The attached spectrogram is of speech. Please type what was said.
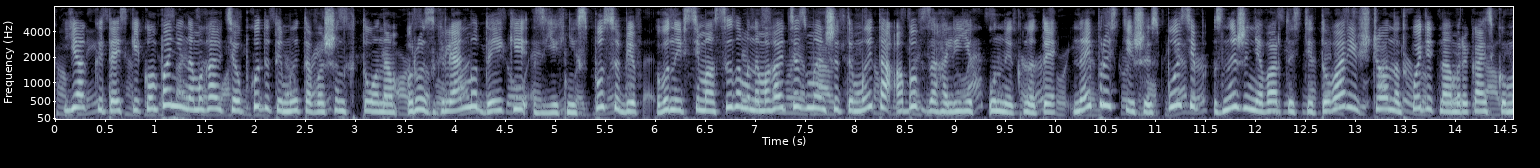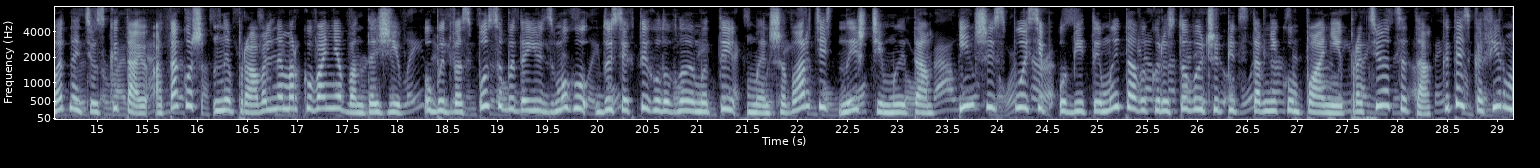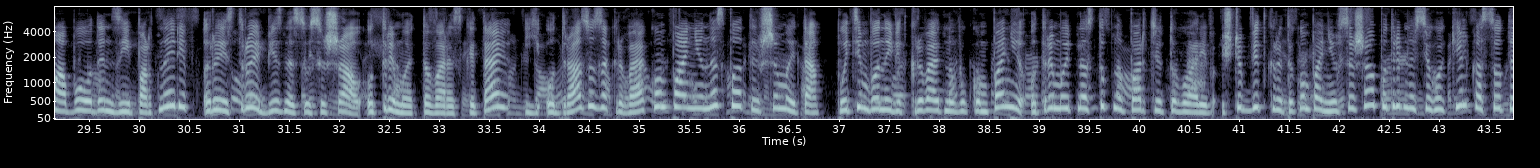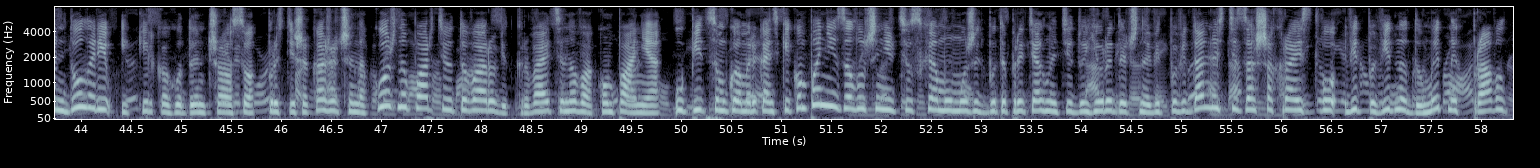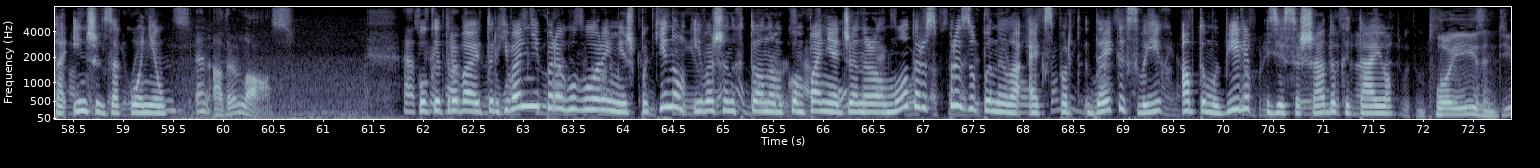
Як китайські компанії намагаються обходити мита Вашингтона? Розгляньмо деякі з їхніх способів. Вони всіма силами намагаються зменшити мита або взагалі їх уникнути. Найпростіший спосіб зниження вартості товарів, що надходять на американську митницю з Китаю, а також неправильне маркування вантажів. Обидва способи дають змогу досягти головної мети менша вартість, нижчі мита. Інший спосіб обійти мита, використовуючи підставні компанії. Працює це так: китайська фірма або один з її партнерів реєструє бізнес у США, отримує товари з Китаю і одразу закриває компанію, не сплативши мита. Потім вони відкривають нову компанію, отримують наступну партію товарів. Щоб відкрити компанію в США, потрібно всього кілька сотень доларів і кілька годин часу. Простіше кажучи, на кожну партію товару відкривається нова компанія. У підсумку американські компанії, залучені в цю схему, можуть бути притягнуті до юридичної відповідальності за шахрайство відповідно до митних правил та інших законів. Поки тривають торгівельні переговори між Пекіном і Вашингтоном, компанія General Motors призупинила експорт деяких своїх автомобілів зі США до Китаю.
